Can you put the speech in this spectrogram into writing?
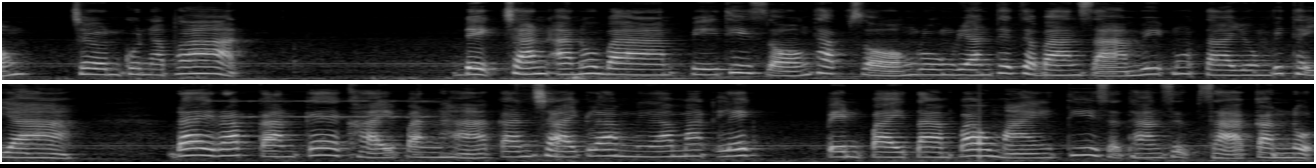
2.2 เชิญคุณภาพ เด็กชั้นอนุบาลปีที่2ทับ2โรงเรียนเทศบาล3วิมุตายมวิทยา ได้รับการแก้ไขปัญหาการใช้กล้ามเนื้อมัดเล็ก เป็นไปตามเป้าหมายที่สถานศึกษากำหนด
